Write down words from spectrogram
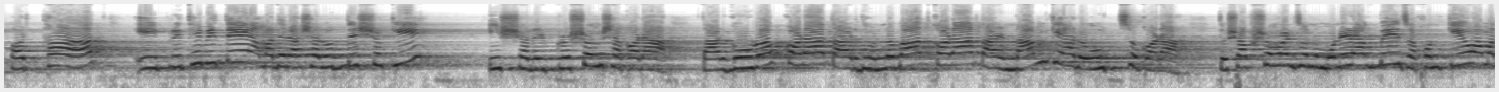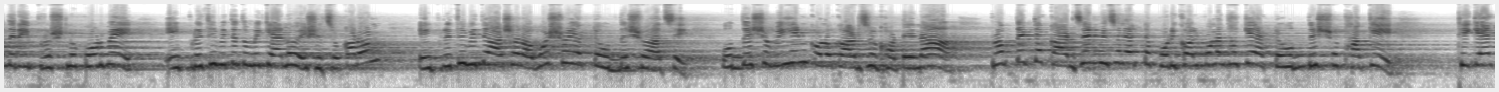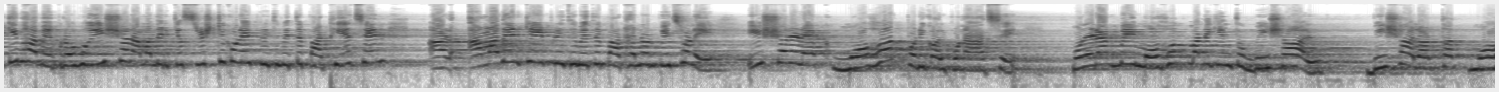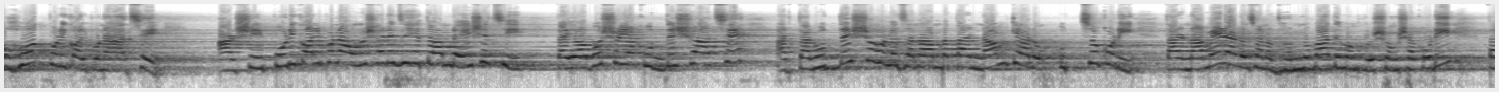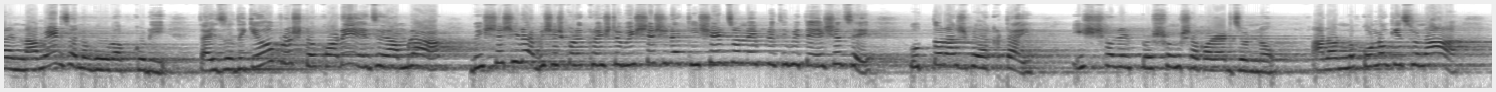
অর্থাৎ এই পৃথিবীতে আমাদের আসার উদ্দেশ্য কি? ঈশ্বরের প্রশংসা করা, তার গৌরব করা, তার ধন্যবাদ করা, তার নামকে আরও উচ্চ করা। তো সব সময়ের জন্য মনে রাখবে, যখন কেউ আমাদের এই প্রশ্ন করবে, এই পৃথিবীতে তুমি কেন এসেছ? কারণ এই পৃথিবীতে আসার অবশ্যই একটা উদ্দেশ্য আছে। উদ্দেশ্যবিহীন কোনো কার্য ঘটে না। প্রত্যেকটা কার্যের পিছনে একটা পরিকল্পনা থাকে, একটা উদ্দেশ্য থাকে। ঠিক একইভাবে প্রভু ঈশ্বর আমাদেরকে সৃষ্টি করে এই পৃথিবীতে পাঠিয়েছেন আর আমাদেরকে এই পৃথিবীতে পাঠানোর পিছনে ঈশ্বরের এক মহৎ পরিকল্পনা আছে। মনে রাখবে, এই মহৎ মানে কিন্তু বিশাল বিশাল অর্থাৎ মহৎ পরিকল্পনা আছে। আর সেই পরিকল্পনা অনুসারে যেহেতু আমরা এসেছি, তাই অবশ্যই এক উদ্দেশ্য আছে আর তার উদ্দেশ্য হলো যেন আমরা তার নামকে আরও উচ্চ করি, তার নামের আরও যেন ধন্যবাদ এবং প্রশংসা করি, তার নামের যেন গৌরব করি। তাই যদি কেউ প্রশ্ন করে যে আমরা বিশ্বাসীরা, বিশেষ করে খ্রিস্ট বিশ্বাসীরা কিসের জন্য এই পৃথিবীতে এসেছে, উত্তর আসবে একটাই, ঈশ্বরের প্রশংসা করার জন্য। আর অন্য কোনো কিছু না,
